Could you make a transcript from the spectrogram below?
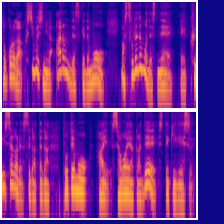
ところが節々にはあるんですけども、まあそれでもですね、食い下がる姿がとても、はい、爽やかで素敵です。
